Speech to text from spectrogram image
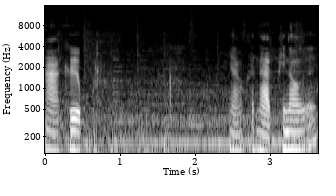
ห้าคืบยาวขนาดพี่น้องเอ้ย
